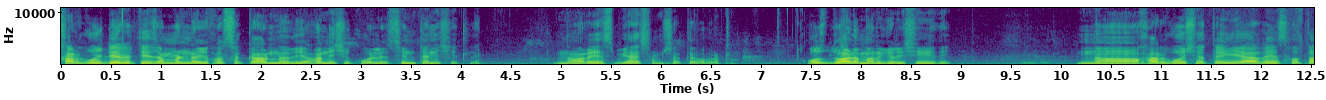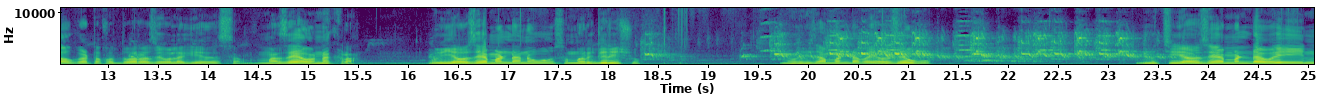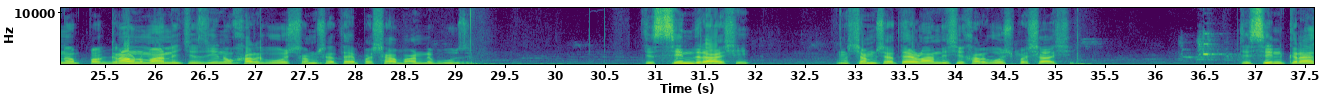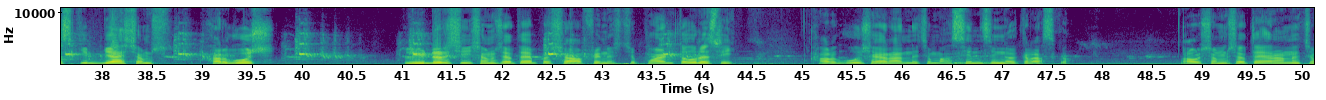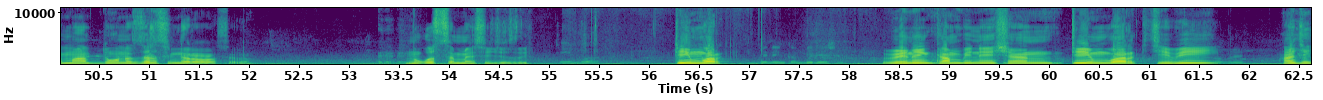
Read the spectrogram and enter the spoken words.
خرګوش ډېره تېزه منډه وي خو څه کارونه دي هغه نشي کولی سیند ته نشي تللی نو ریس بیا شمشته وګټو اوس دواړه ملګري شوي دي نو خرګوش ته یا ریس خو تا وګټه خو دوه ورځې ولګېده سم مزه یې ونه کړه وي یو ځای منډه نه وو څه ملګري شو نو ایزه منډه به یو ځای وو نو چې یو ځای منډه وي نو په ګراوند باندې چې ځي نو خرګوش شمشته په شا باندې بوزي چې سیند راشي شمشته وړاندې شي خرګوش په شا شي چې سیند کراس کې بیا شمش خرګوش لیډر شي شمشته په شا فینش چې پوینټ ته ورسي خرګوش حیران دی چې ما سیند څنګه کراس کړ او شمشته حیران چې ما دونه زر څنګه راورسېدم نو اوس څه میسیجز دي ټیم ورک ویننګ کمبینیشن ټیم ورک چې وي ها جی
